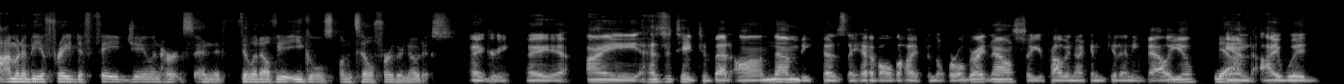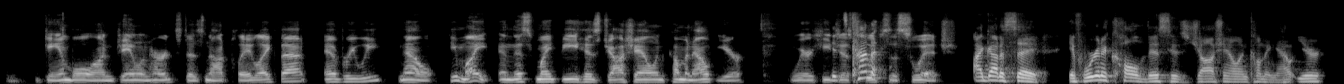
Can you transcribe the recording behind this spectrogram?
I'm going to be afraid to fade Jalen Hurts and the Philadelphia Eagles until further notice. I agree. I I hesitate to bet on them because they have all the hype in the world right now. So you're probably not going to get any value. Yeah. And I would gamble on Jalen Hurts does not play like that every week. Now he might, and this might be his Josh Allen coming out year where he It's just kinda- flips the switch. I gotta say, if we're gonna call this his Josh Allen coming out year,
